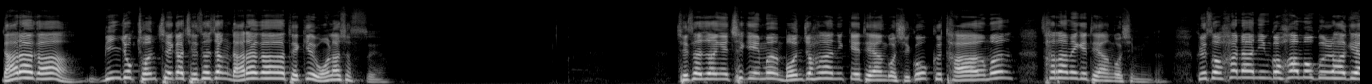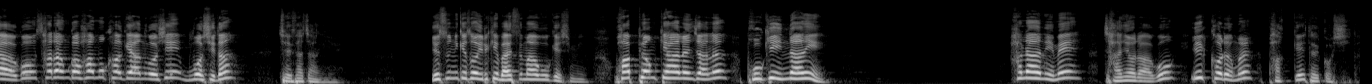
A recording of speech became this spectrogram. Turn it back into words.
나라가 민족 전체가 제사장 나라가 되길 원하셨어요. 제사장의 책임은 먼저 하나님께 대한 것이고 그 다음은 사람에게 대한 것입니다. 그래서 하나님과 화목을 하게 하고 사람과 화목하게 하는 것이 무엇이다? 제사장이에요. 예수님께서 이렇게 말씀하고 계십니다. 화평케 하는 자는 복이 있나니 하나님의 자녀라고 일컬음을 받게 될 것이다.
